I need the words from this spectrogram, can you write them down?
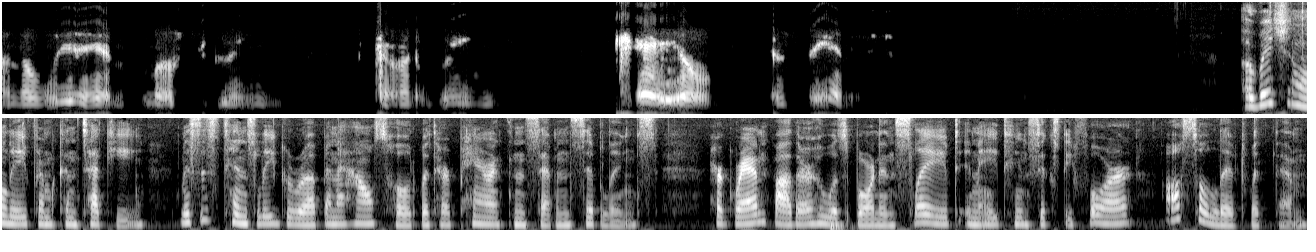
I know we had mustard greens, turnip greens, kale, and spinach. Originally from Kentucky, Mrs. Tinsley grew up in a household with her parents and seven siblings. Her grandfather, who was born enslaved in 1864, also lived with them.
